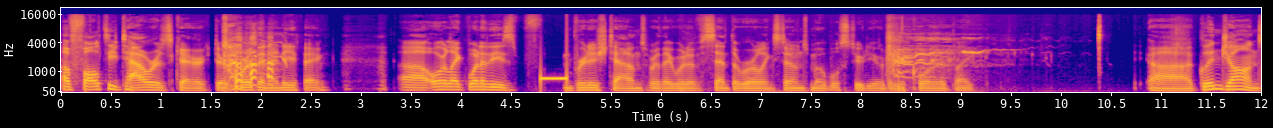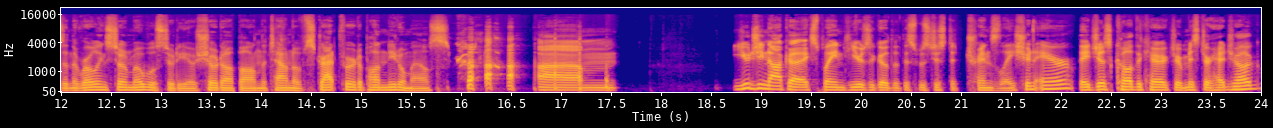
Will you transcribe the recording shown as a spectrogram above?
a Fawlty Towers character more than anything. Uh, or like one of these f***ing British towns where they would have sent the Rolling Stones mobile studio to record like uh, Glyn Johns and the Rolling Stone mobile studio showed up on the town of Stratford upon Needlemouse. um, Yuji Naka explained years ago that this was just a translation error. They just called the character Mr. Hedgehog,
